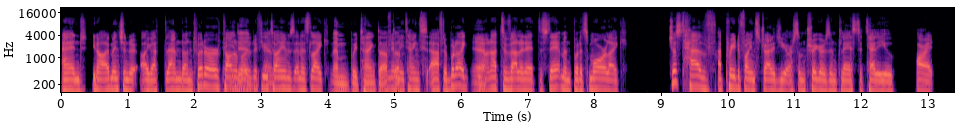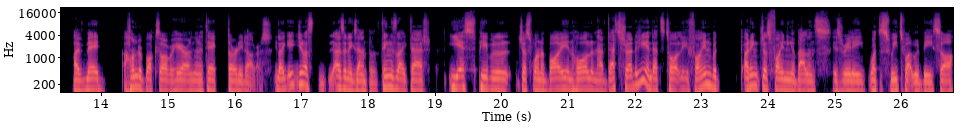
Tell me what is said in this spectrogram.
And, you know, I mentioned it, I got blamed on Twitter talking about it a few and- times. And it's like, And then we tanked after. then we thanks after. But like, you know, not to validate the statement, but it's more like just have a predefined strategy or some triggers in place to tell you, all right, I've made a hundred bucks over here. I'm going to take thirty dollars. Like you know, as an example, things like that. Yes, people just want to buy and hold and have that strategy, and that's totally fine. But I think just finding a balance is really what the sweet spot would be. So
